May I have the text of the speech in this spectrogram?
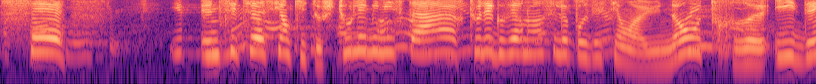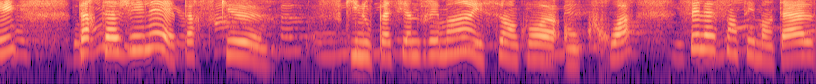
C'est une situation qui touche tous les ministères, tous les gouvernements. Si l'opposition a une autre euh, idée, partagez-les, parce que ce qui nous passionne vraiment et ce en quoi on croit, c'est la santé mentale,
